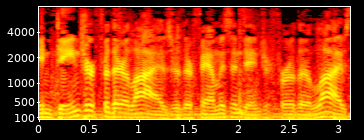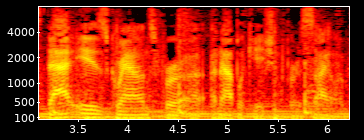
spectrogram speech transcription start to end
in danger for their lives or their families in danger for their lives, that is grounds for a, an application for asylum.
